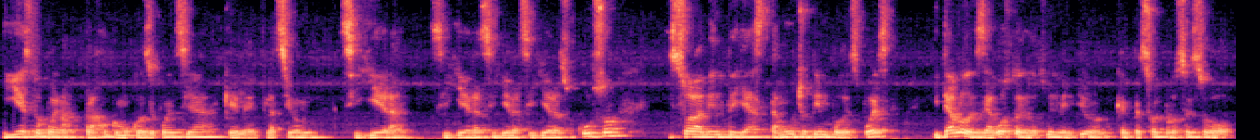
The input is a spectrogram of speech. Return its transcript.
Y esto, bueno, trajo como consecuencia que la inflación siguiera, siguiera, siguiera, siguiera su curso y solamente ya hasta mucho tiempo después, y te hablo desde agosto de 2021, que empezó el proceso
